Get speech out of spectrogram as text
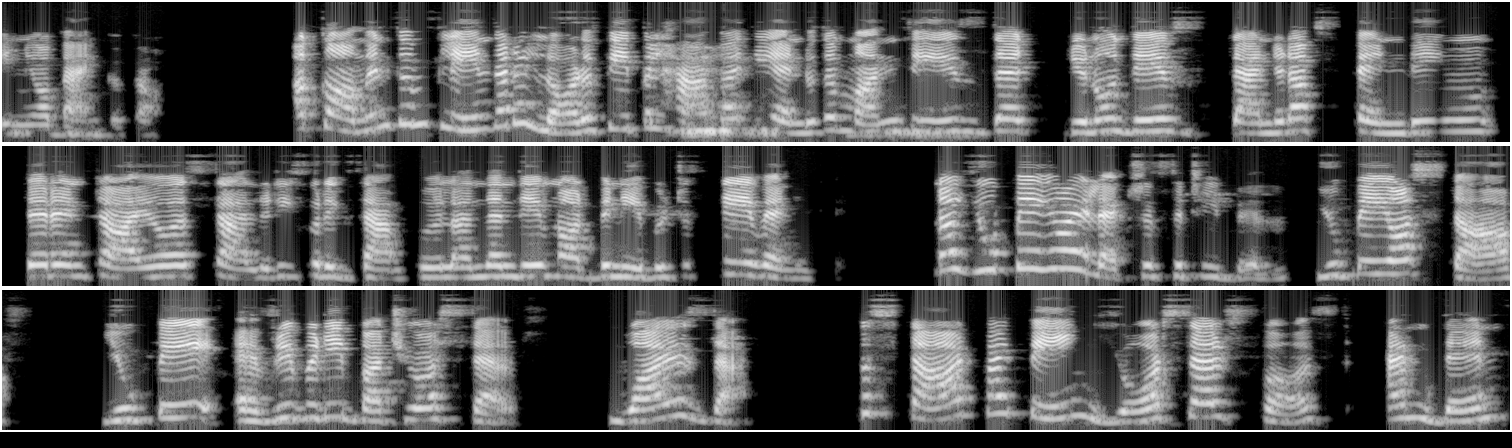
in your bank account. A common complaint that a lot of people have at the end of the month is that, you know, they've ended up spending their entire salary, for example, and then they've not been able to save anything. Now, you pay your electricity bill, you pay your staff, you pay everybody but yourself. Why is that? So start by paying yourself first and then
